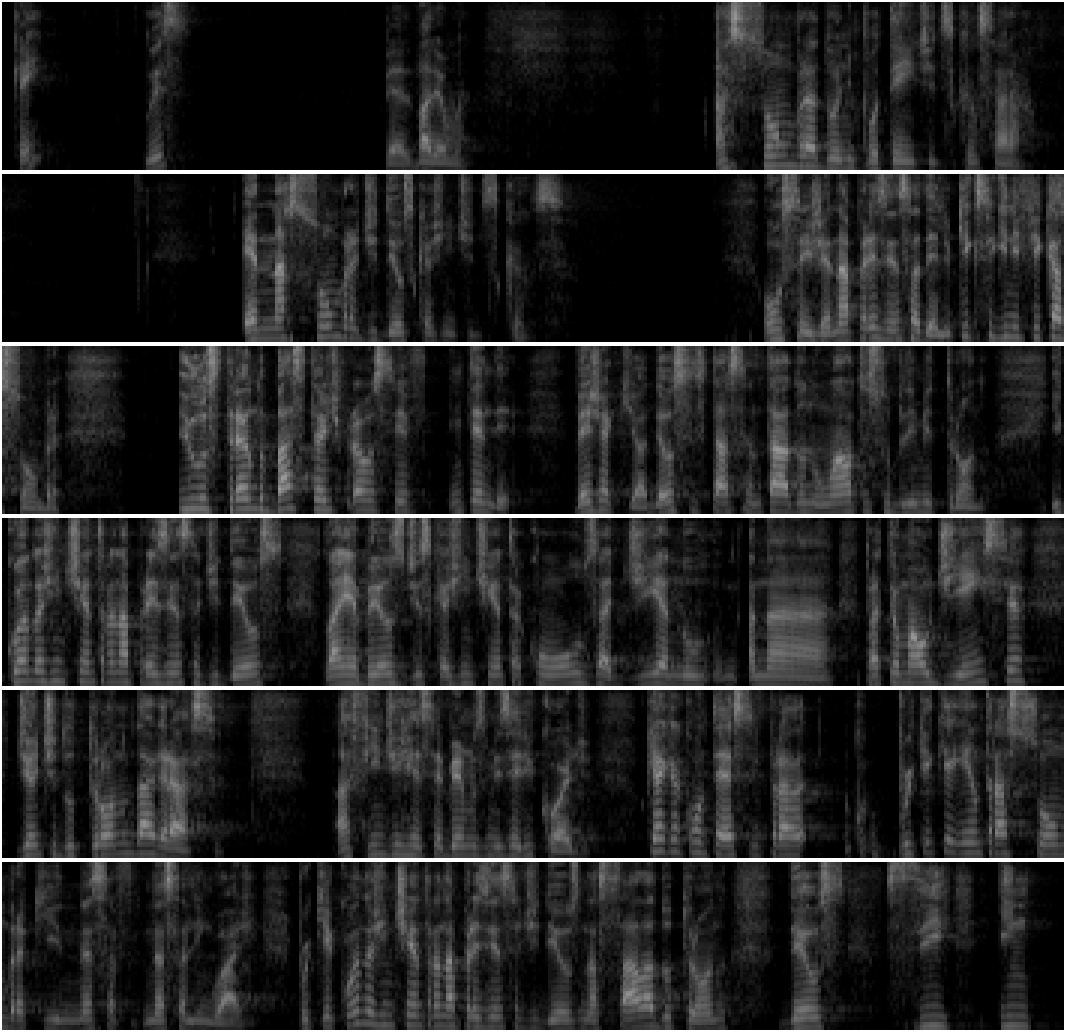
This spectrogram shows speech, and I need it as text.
Quem? Luiz? Valeu, mano. A sombra do Onipotente descansará. É na sombra de Deus que a gente descansa. Ou seja, é na presença dele. O que, que significa a sombra? Ilustrando bastante para você entender. Veja aqui, ó, Deus está sentado num alto e sublime trono. E quando a gente entra na presença de Deus, lá em Hebreus diz que a gente entra com ousadia para ter uma audiência diante do trono da graça, a fim de recebermos misericórdia. O que é que acontece para. Por que, que entra a sombra aqui nessa, nessa linguagem? Porque quando a gente entra na presença de Deus, na sala do trono, Deus se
